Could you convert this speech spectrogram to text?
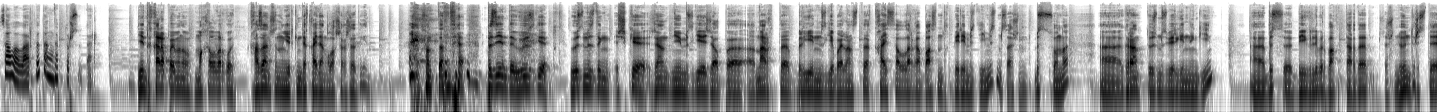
Салаларды таңдап тұрсыздар. Енді қарапайым анау мақал бар ғой. Қазаншының еркінде қайдан құлақша қашады деген. Сондықтан да біз енді өзге өзіміздің ішкі жан дүниемізге жалпы нарықты білгенімізге байланысты қай салаларға басымдық береміз дейміз. Мысалы үшін біз соны ә, грант өзіміз бергеннен кейін ә, біз белгілі бір бағыттарды мысалы үшін өндірісті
